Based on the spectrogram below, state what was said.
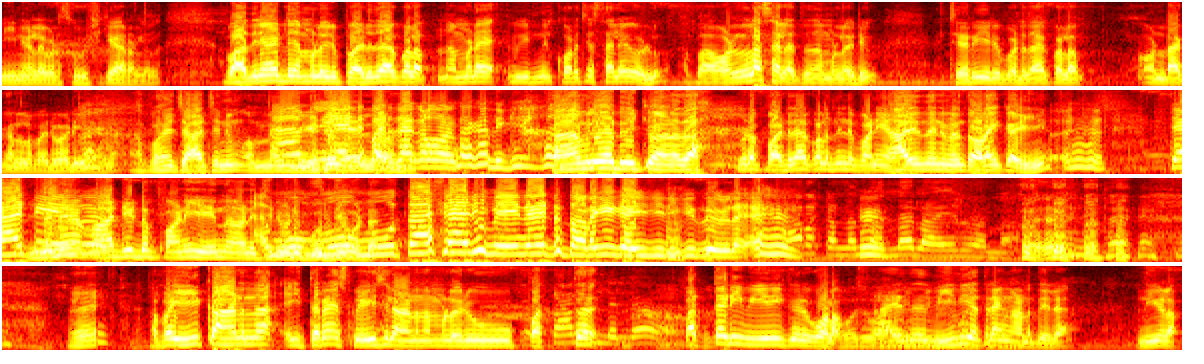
മീനുകൾ ഇവിടെ സൂക്ഷിക്കാറുള്ളത്. അപ്പോൾ അതിനായിട്ട് നമ്മളൊരു പഴുതാക്കുളം നമ്മുടെ വീടിന് കുറച്ച് സ്ഥലമേ ഉള്ളൂ. അപ്പോൾ ഉള്ള സ്ഥലത്ത് നമ്മളൊരു ചെറിയൊരു പഴുതാക്കുളം ഉണ്ടാക്കാനുള്ള പരിപാടിയാണ് അപ്പോൾ ചാച്ചനും അമ്മയും ഫാമിലിയായിട്ട് നിൽക്കുവാണ് അതാ ഇവിടെ പഠിതാക്കുളത്തിന്റെ പണി ആദ്യം തന്നെ ഇവൻ തുടങ്ങിക്കഴിഞ്ഞു. സ്റ്റാർട്ട് ഇതിനെ മാറ്റിയിട്ട് പണി ചെയ്യുന്നതാണ് ഇച്ചിരി കൂടി ബുദ്ധിമുട്ട്. മൂത്താശാരി മെയിൻ ആയിട്ട് തുടങ്ങി കഴിഞ്ഞിരിക്കുന്നു ഇവിടെ? അപ്പൊ ഈ കാണുന്ന ഇത്രയും സ്പേസിലാണ് നമ്മളൊരു പത്ത് പത്തടി വീതിക്ക് ഒരു കുളം. അതായത് വീതി അത്രയും കാണത്തില്ല. നീളം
